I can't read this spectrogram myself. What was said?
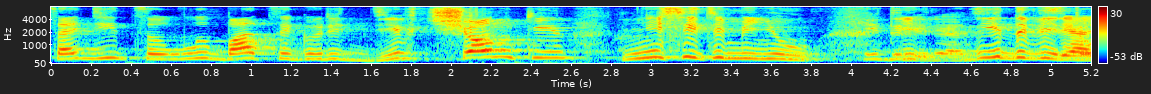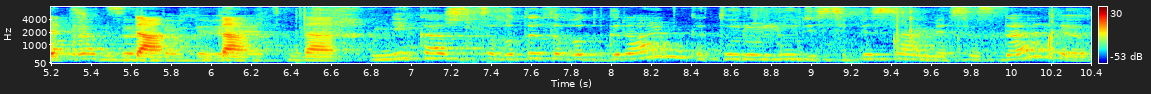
садиться, улыбаться и говорить, девчонки, несите меню. И доверять. И, и доверять, 100% да, да, доверять. да. Мне кажется, вот эта вот грань, которую люди себе сами создали,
